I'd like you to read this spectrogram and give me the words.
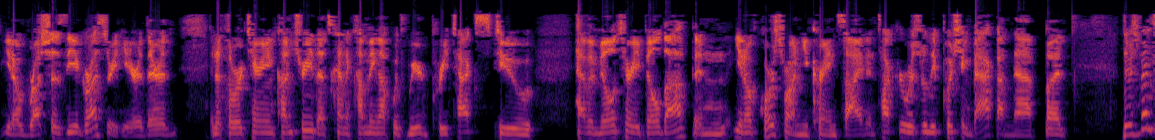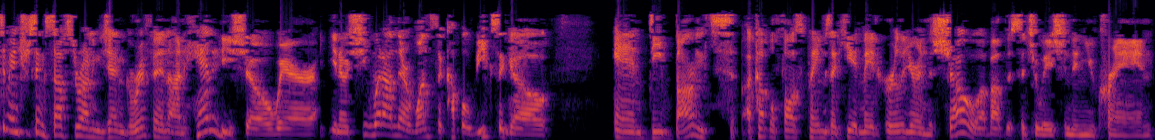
You know, Russia's the aggressor here. They're an authoritarian country that's kind of coming up with weird pretexts to have a military build up. And, you know, of course we're on Ukraine's side. And Tucker was really pushing back on that. But there's been some interesting stuff surrounding Jen Griffin on Hannity's show where, you know, she went on there once a couple weeks ago and debunked a couple false claims that he had made earlier in the show about the situation in Ukraine.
